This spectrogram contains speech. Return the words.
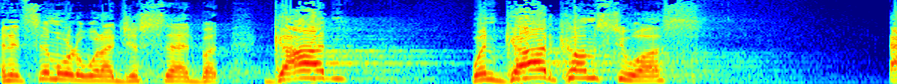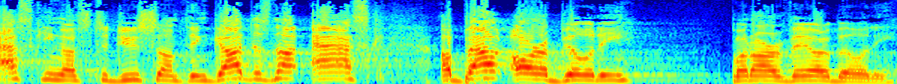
And it's similar to what I just said, but God, when God comes to us asking us to do something, God does not ask about our ability, but our availability.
